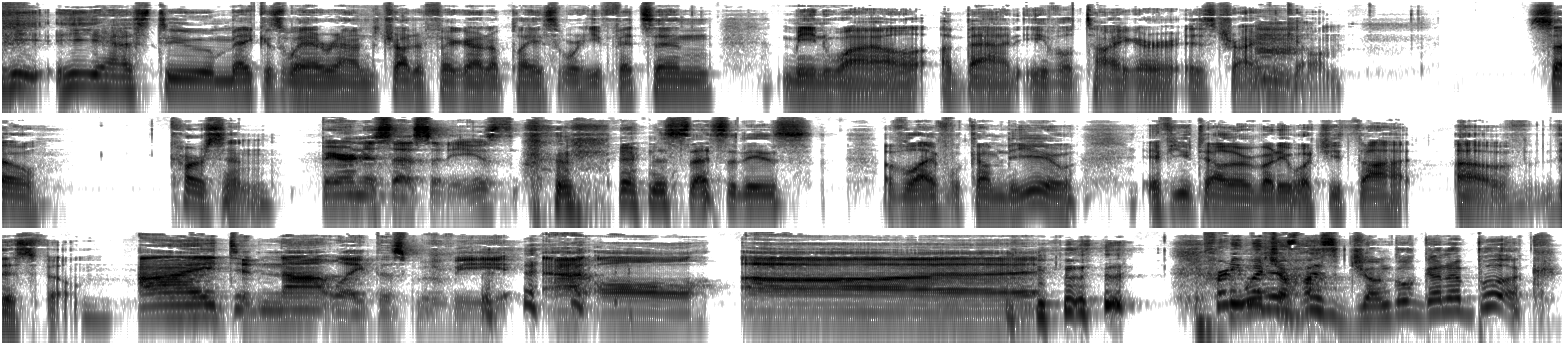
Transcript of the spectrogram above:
he, he has to make his way around to try to figure out a place where he fits in. Meanwhile, a bad, evil tiger is trying to kill him. So, Carson, Bare necessities. bare necessities of life will come to you if you tell everybody what you thought of this film. I did not like this movie at all. Uh, pretty much a har- this jungle gonna book?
